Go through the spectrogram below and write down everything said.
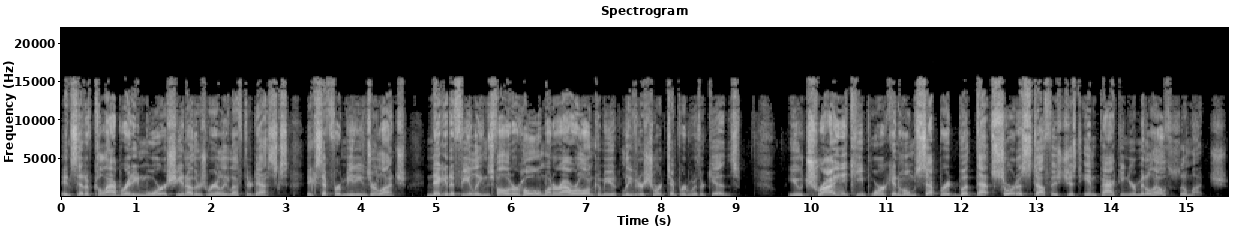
Instead of collaborating more, she and others rarely left their desks, except for meetings or lunch. Negative feelings followed her home on her hour long commute, leaving her short tempered with her kids. You try to keep work and home separate, but that sort of stuff is just impacting your mental health so much.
